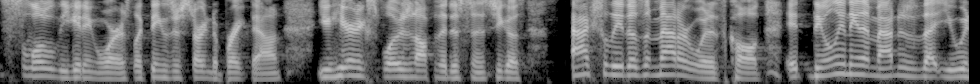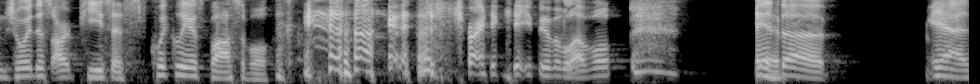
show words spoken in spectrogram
slowly getting worse. Like things are starting to break down. You hear an explosion off in the distance. She goes, "Actually, it doesn't matter what it's called. It the only thing that matters is that you enjoy this art piece as quickly as possible." just trying to get you through the level. And uh, yeah,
